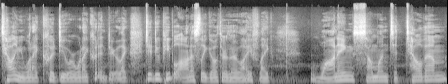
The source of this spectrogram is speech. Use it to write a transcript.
telling me what I could do or what I couldn't do. Like, do do people honestly go through their life like wanting someone to tell them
